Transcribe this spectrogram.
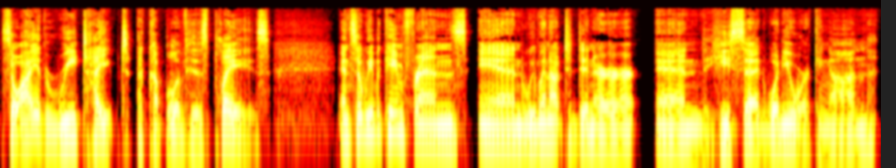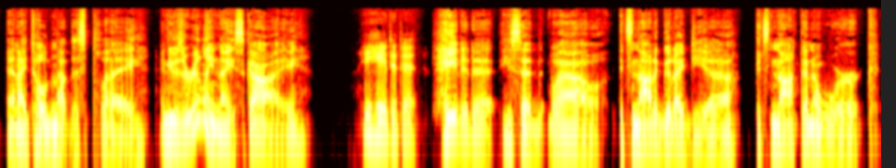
So I had retyped a couple of his plays. And so we became friends and we went out to dinner and he said, "What are you working on?" And I told him about this play. And he was a really nice guy he hated it. hated it. He said, Wow, it's not a good idea. It's not going to work.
